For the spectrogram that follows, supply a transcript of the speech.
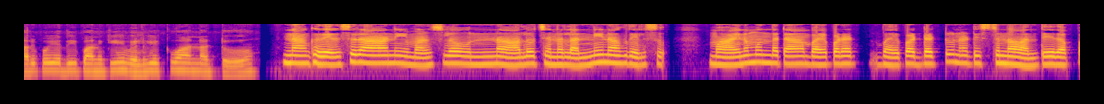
ఆరిపోయే దీపానికి వెలుగు ఎక్కువ అన్నట్టు. నాకు తెలుసురా నీ మనసులో ఉన్న ఆలోచనలన్నీ నాకు తెలుసు. మా ఆయన ముందట భయపడ భయపడ్డట్టు నటిస్తున్నావు అంతే తప్ప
